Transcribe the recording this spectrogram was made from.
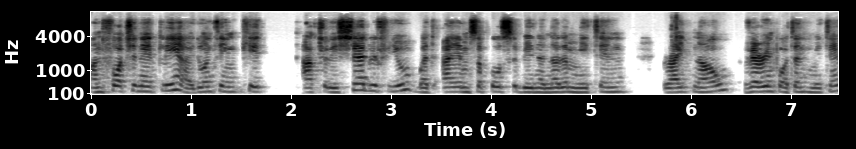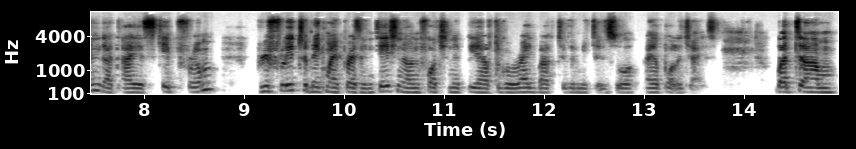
Unfortunately, I don't think Kate actually shared with you, but I am supposed to be in another meeting right now, very important meeting that I escaped from briefly to make my presentation. Unfortunately, I have to go right back to the meeting, so I apologize. But um,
